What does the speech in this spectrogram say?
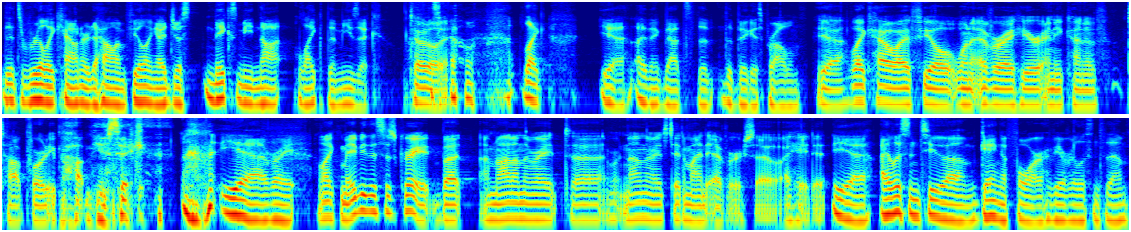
that's really counter to how I'm feeling, I just makes me not like the music. Totally. So, like, yeah, I think that's the, the biggest problem. Yeah. Like how I feel whenever I hear any kind of top 40 pop music. yeah. Right. I'm like, maybe this is great, but I'm not on the right, uh, not in the right state of mind ever. So I hate it. Yeah. I listened to, um, Gang of Four. Have you ever listened to them?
